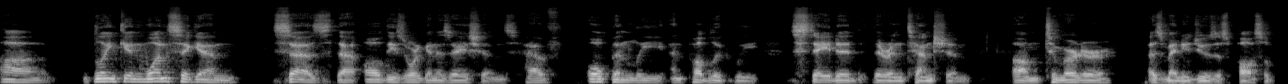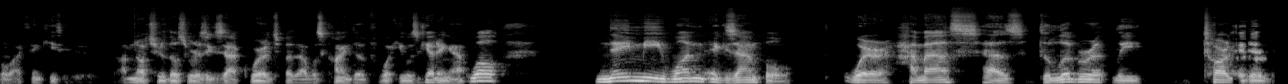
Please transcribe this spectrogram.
uh, Blinken once again says that all these organizations have openly and publicly stated their intention um, to murder as many Jews as possible. I think he, I'm not sure those were his exact words, but that was kind of what he was getting at. Well, name me one example where Hamas has deliberately targeted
